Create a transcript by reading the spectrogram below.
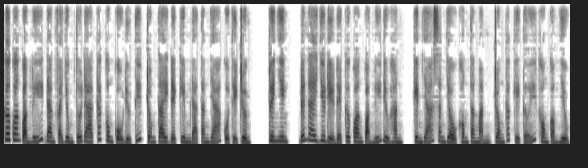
cơ quan quản lý đang phải dùng tối đa các công cụ điều tiết trong tay để kìm đà tăng giá của thị trường. Tuy nhiên, đến nay dư địa để cơ quan quản lý điều hành, kìm giá xăng dầu không tăng mạnh trong các kỳ tới không còn nhiều.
